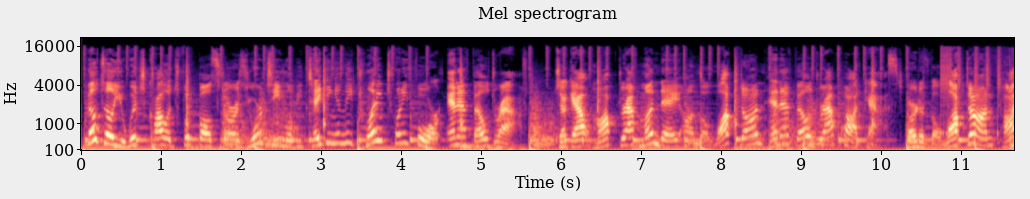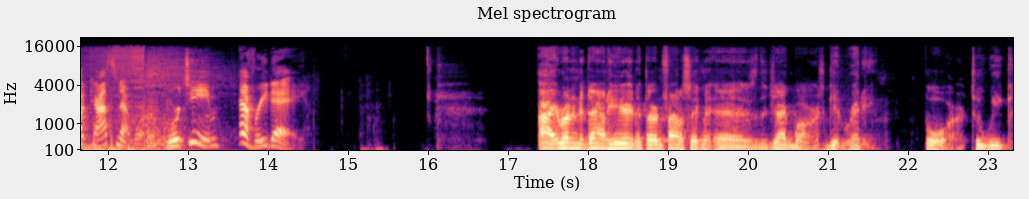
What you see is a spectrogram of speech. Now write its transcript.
They'll tell you which college football stars your team will be taking in the 2024 NFL Draft. Check out Mock Draft Monday on the Locked On NFL Draft Podcast part of the Locked On Podcast Network. Your team every day. All right, running it down here in the third and final segment as the Jaguars get ready for two week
